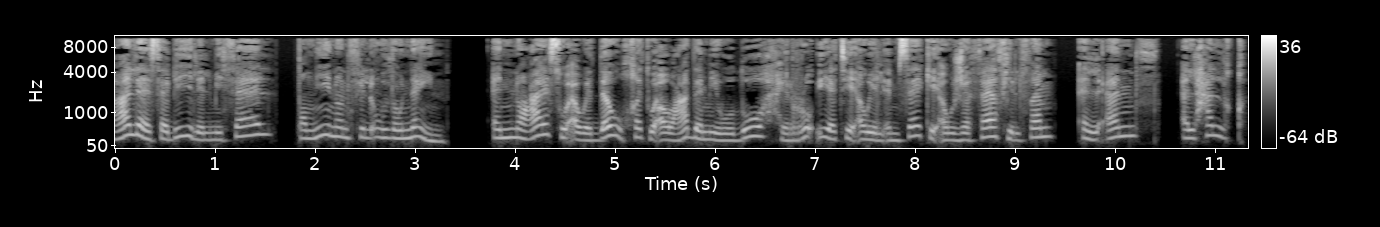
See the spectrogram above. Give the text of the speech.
على سبيل المثال طنين في الأذنين. النعاس أو الدوخة أو عدم وضوح الرؤية أو الإمساك أو جفاف الفم الأنف الحلق.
